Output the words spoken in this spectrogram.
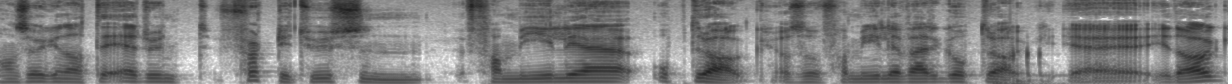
Hans Jørgen, at det er rundt 40 000 familieoppdrag, altså familievergeoppdrag, eh, i dag.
